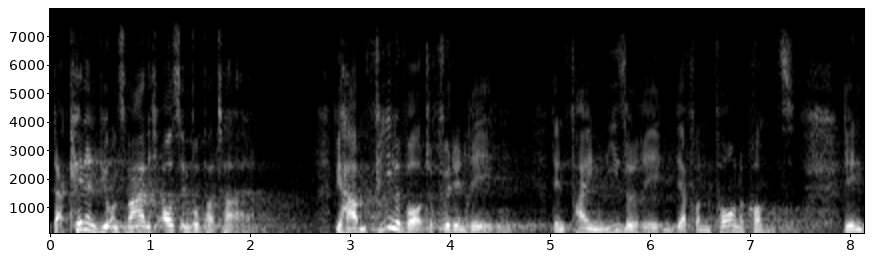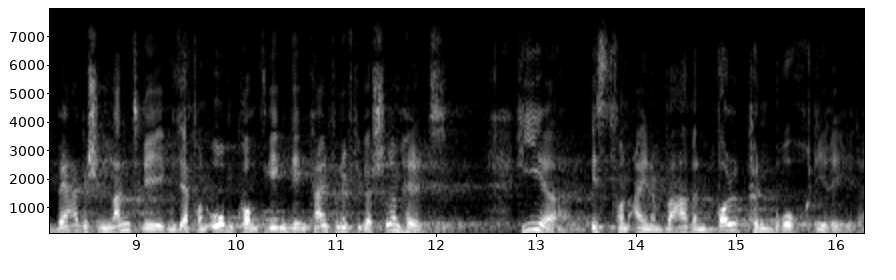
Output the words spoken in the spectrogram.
Da kennen wir uns wahrlich aus in Wuppertal. Wir haben viele Worte für den Regen. Den feinen Nieselregen, der von vorne kommt. Den bergischen Landregen, der von oben kommt, gegen den kein vernünftiger Schirm hält. Hier ist von einem wahren Wolkenbruch die Rede.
